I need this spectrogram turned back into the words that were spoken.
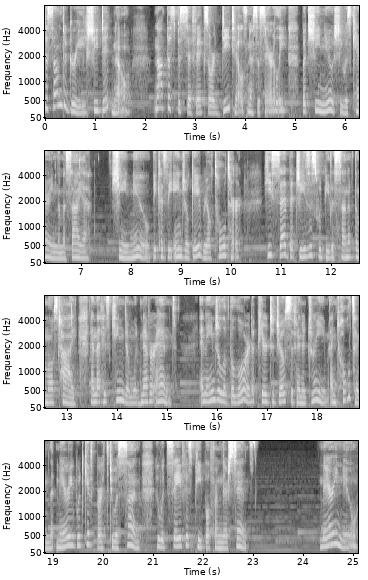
To some degree, she did know, not the specifics or details necessarily, but she knew she was carrying the Messiah. She knew because the angel Gabriel told her. He said that Jesus would be the Son of the Most High and that his kingdom would never end. An angel of the Lord appeared to Joseph in a dream and told him that Mary would give birth to a son who would save his people from their sins. Mary knew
